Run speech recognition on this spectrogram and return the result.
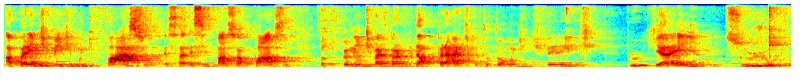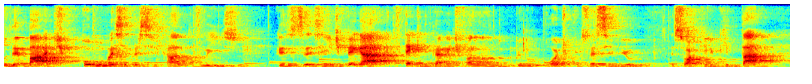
aparentemente é muito fácil essa, esse passo a passo. Só que quando a gente vai para a vida prática é totalmente diferente. Porque aí surge o debate, como vai ser precificado tudo isso? Porque se a gente pegar, tecnicamente falando, pelo Código de Processo Civil, é só aquilo que está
